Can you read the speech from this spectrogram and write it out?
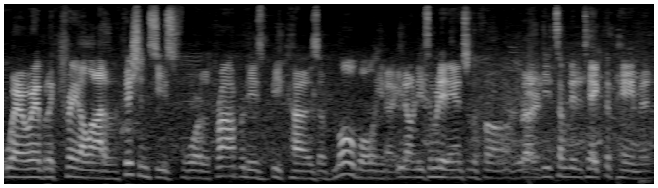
where we're able to create a lot of efficiencies for the properties because of mobile. You know, you don't need somebody to answer the phone. You Right. don't need somebody to take the payment.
